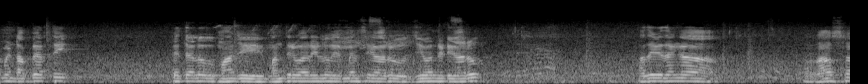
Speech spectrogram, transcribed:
గవర్నమెంట్ అభ్యర్థి పెద్దలు మాజీ మంత్రివర్యులు ఎమ్మెల్సీ గారు జీవన్ రెడ్డి గారు. అదేవిధంగా రాష్ట్ర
